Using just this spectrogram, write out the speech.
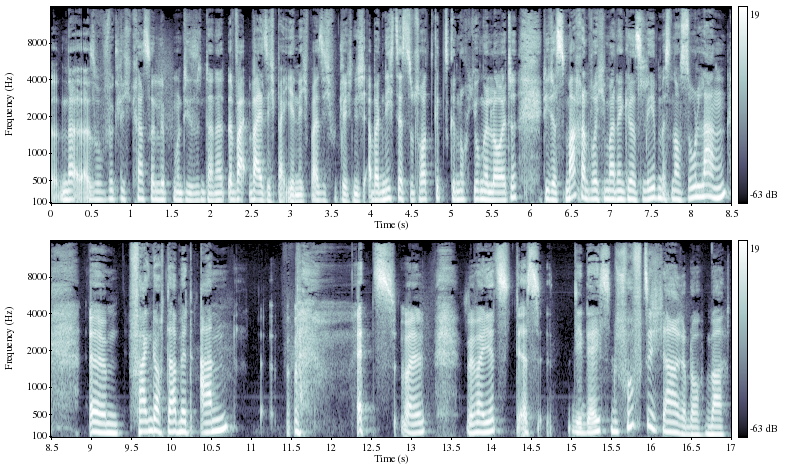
also wirklich krasse Lippen und die sind dann, halt- we- weiß ich bei ihr nicht, weiß ich wirklich nicht. Aber nichtsdestotrotz gibt's genug junge Leute, die das machen, wo ich immer denke, das Leben ist noch so lang. Ähm, fang doch damit an, jetzt, weil wenn man jetzt das die nächsten 50 Jahre noch macht,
